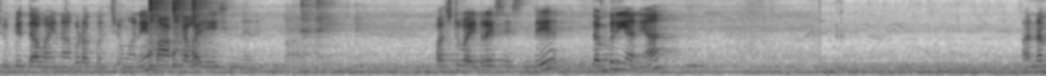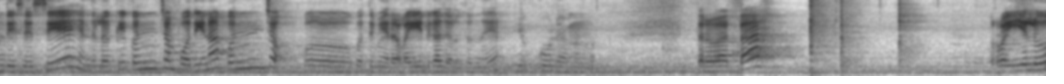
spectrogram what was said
చూపిద్దామైనా కూడా కొంచెం అని మా అక్క అలా చేసింది. అది ఫస్ట్ వైట్ రైస్ వేసింది. దమ్ బిర్యానీయా అన్నం తీసేసి ఇందులోకి కొంచెం పుదీనా కొంచెం కొత్తిమీర లైట్గా జల్లుతుంది. ఎక్కువ తర్వాత రొయ్యలు.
